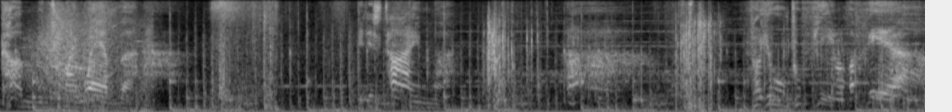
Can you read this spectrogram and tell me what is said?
Come into my web. It is time for you to feel the fear.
